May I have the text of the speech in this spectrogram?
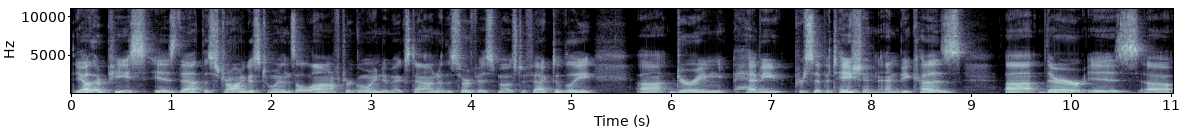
The other piece is that the strongest winds aloft are going to mix down to the surface most effectively uh, during heavy precipitation. And because uh, there is uh,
